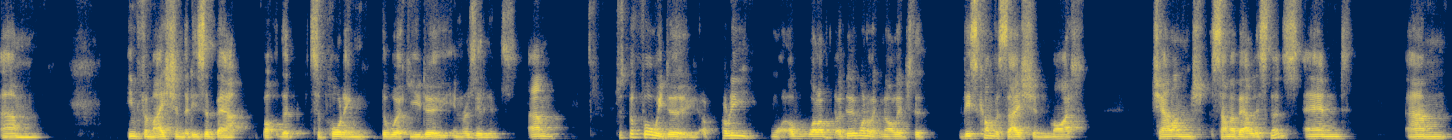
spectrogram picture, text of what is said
um, information that is about that supporting the work you do in resilience. Um, just before we do, I probably well, I do want to acknowledge that this conversation might challenge some of our listeners. And um,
